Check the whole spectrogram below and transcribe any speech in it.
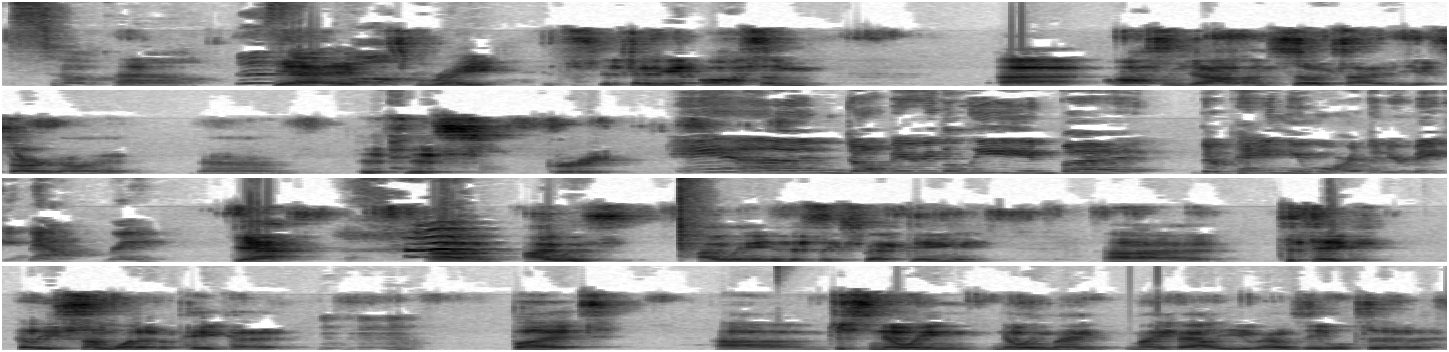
So cool. Uh, yeah, cool. it's great. It's it's going to be an awesome, uh, awesome job. I'm so excited to get started on it. Um, it it's great. And don't bury the lead, but they're paying you more than you're making now, right? Yeah, um, I was I went into this expecting uh, to take at least somewhat of a pay cut, mm-hmm. but um, just knowing knowing my my value, I was able to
